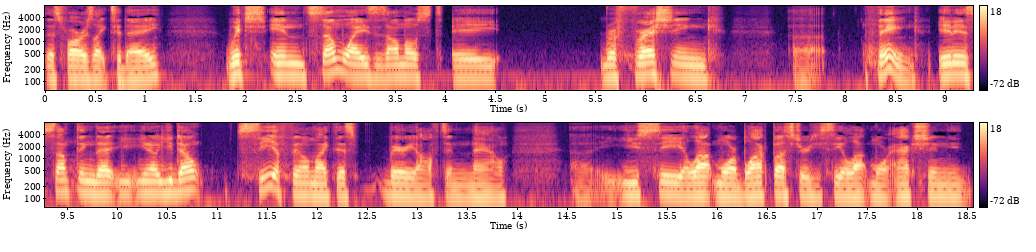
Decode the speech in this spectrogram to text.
as far as like today, which in some ways is almost a refreshing uh, thing. It is something that, you know, you don't see a film like this very often now. You see a lot more blockbusters, you see a lot more action, you,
